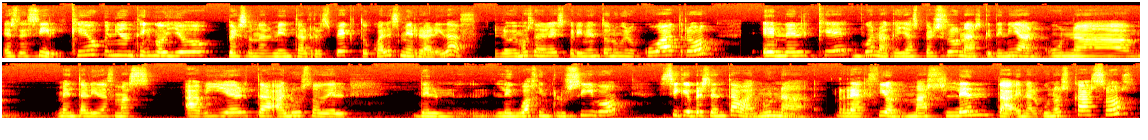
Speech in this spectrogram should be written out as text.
Es decir, ¿qué opinión tengo yo personalmente al respecto? ¿Cuál es mi realidad? Lo vemos en el experimento número 4, en el que, bueno, aquellas personas que tenían una mentalidad más abierta al uso del del lenguaje inclusivo sí que presentaban una reacción más lenta en algunos casos,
